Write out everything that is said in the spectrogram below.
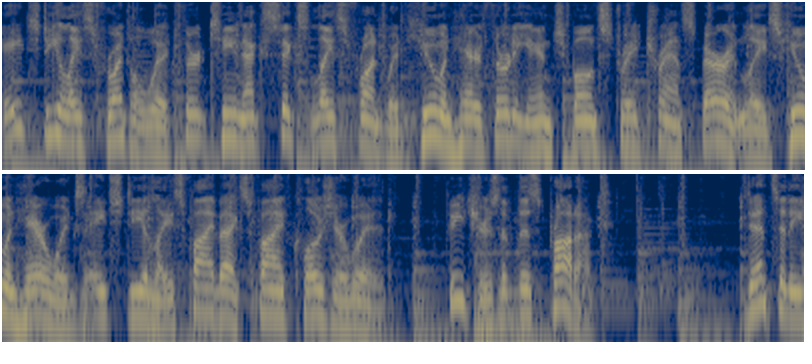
HD lace frontal wig 13x6 lace front wig human hair 30 inch bone straight transparent lace human hair wigs HD lace 5x5 closure wig. Features of this product. Density,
